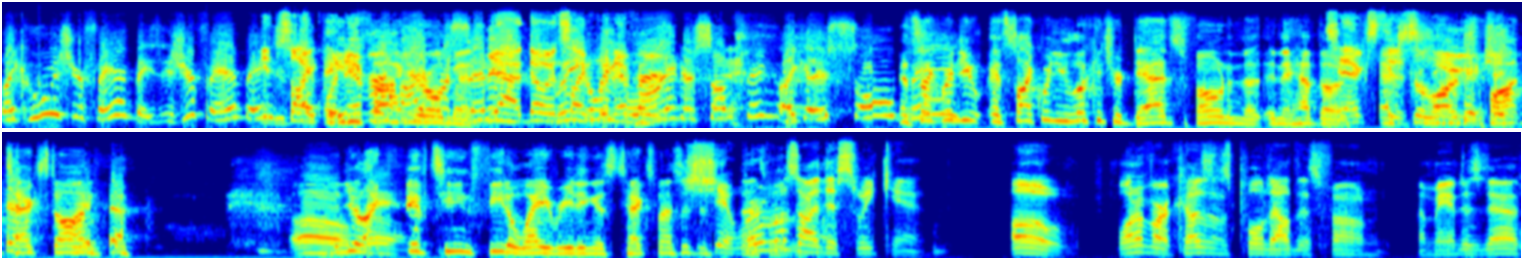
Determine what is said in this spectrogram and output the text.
Like, who is your fan base? Is your fan base It's like whenever- 85-year-old men. Yeah, no, it's like legally whenever- blind or something. Like it's so It's big. like when you it's like when you look at your dad's phone and the and they have the Text extra large font text on, Yeah. Oh, and you're man. like 15 feet away reading his text messages. Shit, That's where was I this weekend? Oh, one of our cousins pulled out this phone. Amanda's dad.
